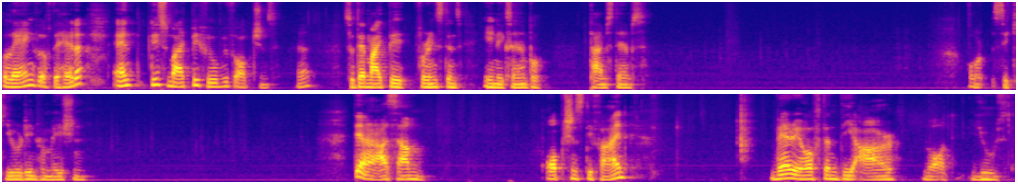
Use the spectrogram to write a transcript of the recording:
length of the header. And this might be filled with options. Yeah? So there might be, for instance, in example, timestamps. Or secured information. There are some options defined, very often they are not used.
